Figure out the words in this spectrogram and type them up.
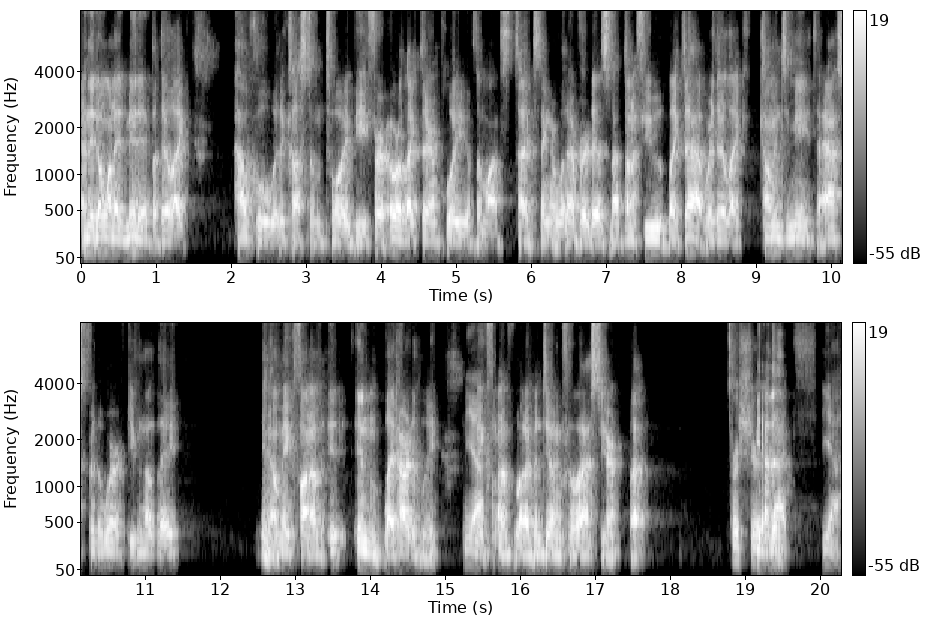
And they don't want to admit it, but they're like, how cool would a custom toy be for or like their employee of the month type thing or whatever it is. And I've done a few like that where they're like coming to me to ask for the work, even though they, you know, make fun of it in lightheartedly, Yeah. make fun of what I've been doing for the last year. But For sure. Yeah, that's yeah.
